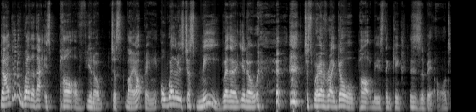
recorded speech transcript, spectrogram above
Now i don't know whether that is part of you know just my upbringing or whether it's just me whether you know just wherever i go part of me is thinking this is a bit odd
